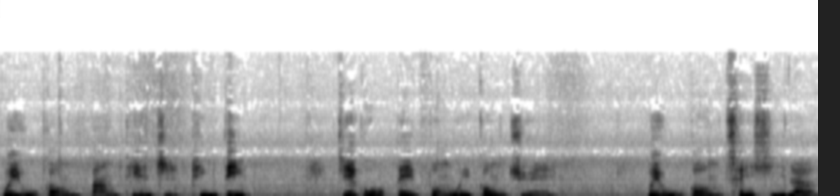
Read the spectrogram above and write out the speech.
魏武公帮天子平定，结果被封为公爵。魏武公承袭了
